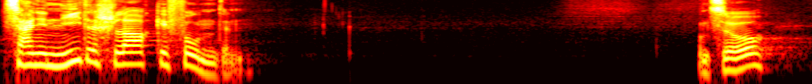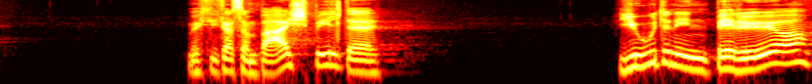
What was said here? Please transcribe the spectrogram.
seinen Niederschlag gefunden? Und so möchte ich das am Beispiel der Juden in Beröa,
